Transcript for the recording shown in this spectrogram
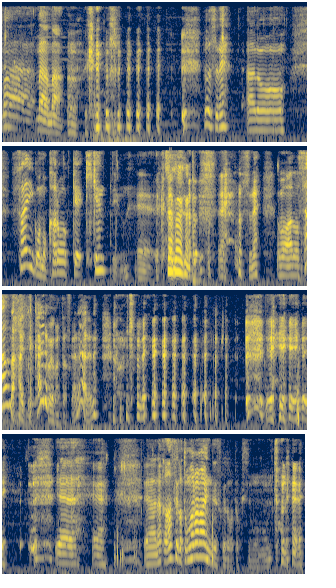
まあ、まあまあ、うん。そうですね。あのー最後のカラオケ危険っていうね、ええそうですね。もうあのサウナ入って帰ればよかったですからね、あれね。本当ね。いやいやいやいや。いやいやいやなんか汗が止まらないんですけど、私も本当ね。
